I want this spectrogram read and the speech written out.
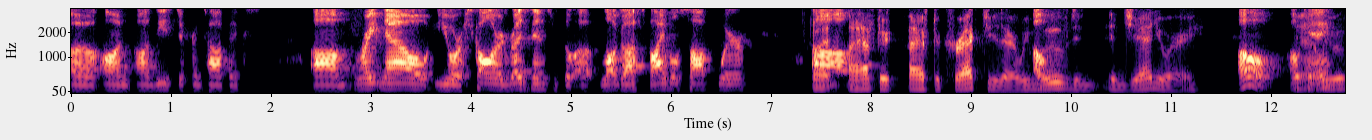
uh, on on these different topics. Um, right now, you're a scholar in residence with the uh, Logos Bible software. Um, I have to I have to correct you there. We oh. moved in in January. Oh, okay. Yeah,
